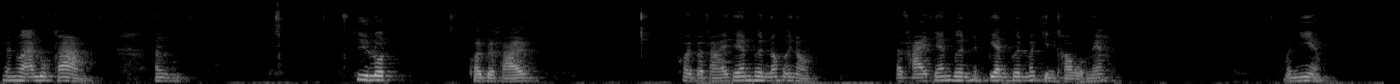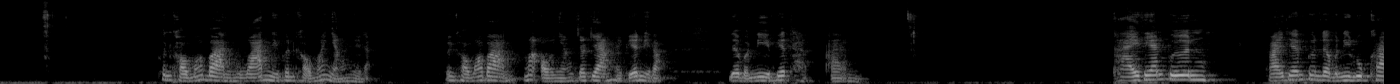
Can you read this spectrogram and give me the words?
เพิ่นว่าลูกค้าอันที่รถคอยไปขายคอยไปขายแทนเพิ่อนเนาะเพิ่อนเนาะไปขายแทนเพิ่อนเปลี่ยนเพิ่อนมากินเขาแบบ เนี้ยวันนี้เพิ่นเขามาบ้านเมื่อวานนี่เพิ่นเขามาหยังนี่แหละเพิ่นเขามาบ้านมาเอาหยังจักย่างให้เพชรนี่แหล่ะแล้วบัดนี้เพชรอ่านขายแทนเพิ่นขายแทนเพิ่นแล้วบัดนี้ลูกค้า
